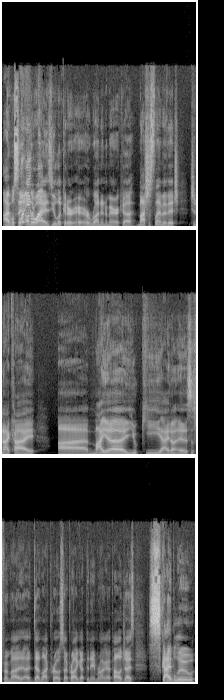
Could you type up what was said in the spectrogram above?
I will say otherwise, you, you, look at her, her run in America, Masha Slamovich, Janai Kai, uh, Maya Yuki. I don't. This is from uh, uh, Deadlock Pro, so I probably got the name wrong. I apologize. Sky Blue,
